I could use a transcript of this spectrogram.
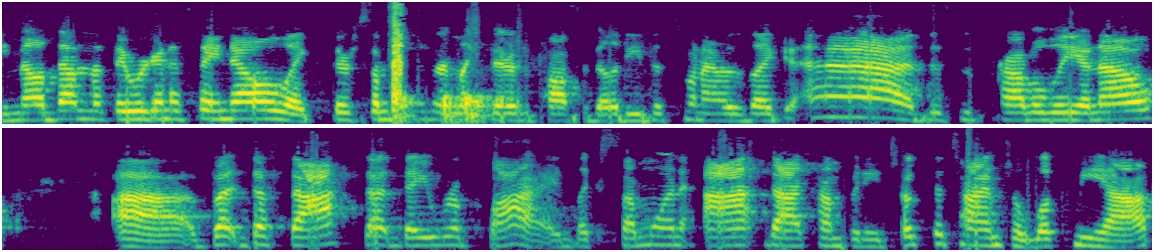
emailed them that they were going to say no. Like there's some things I'm like there's a possibility. This one I was like, ah, this is probably a no. Uh, but the fact that they replied, like someone at that company took the time to look me up.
